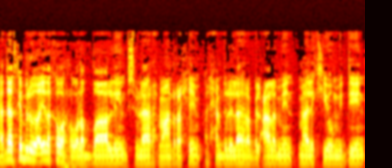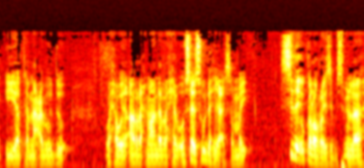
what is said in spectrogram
Haddaad ka bilowda ayada ka warra waladaaliin bismi illahi raxmaan iraxiim alxamdu lilaahi rabbi alcaalamiin maaliki yowmi ddiin iyaaka nacbudu waxa weya alraxmaan iraxiim oo saa isugu dhex yaacsamay siday u kala horreysay bismi illaah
